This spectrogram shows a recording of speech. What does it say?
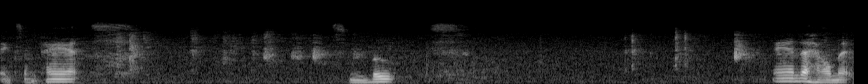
Make some pants. Some boots. And a helmet.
